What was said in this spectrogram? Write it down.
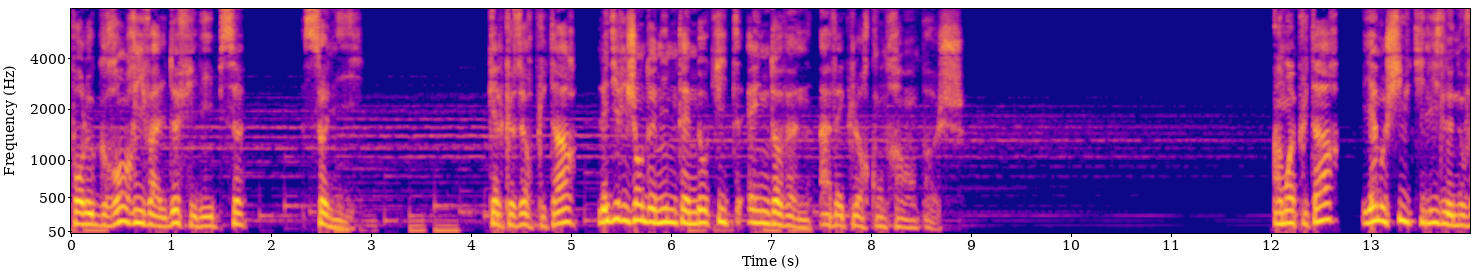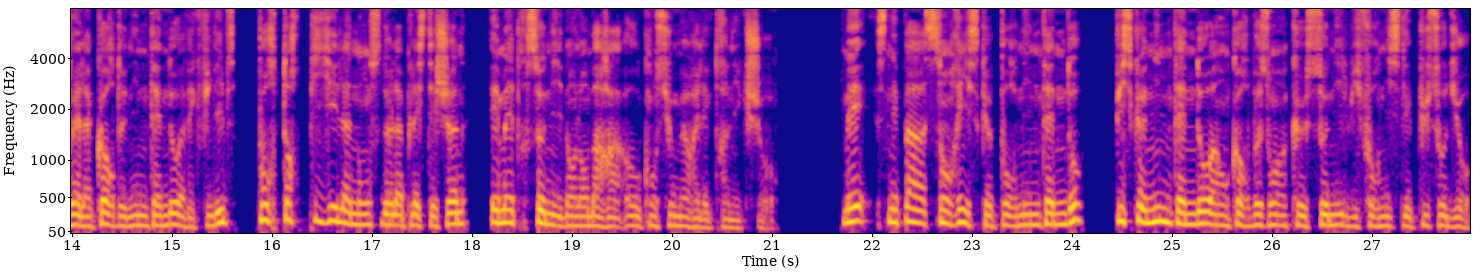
pour le grand rival de Philips, Sony. Quelques heures plus tard, les dirigeants de Nintendo quittent Eindhoven avec leur contrat en poche. Un mois plus tard, Yamoshi utilise le nouvel accord de Nintendo avec Philips pour torpiller l'annonce de la PlayStation et mettre Sony dans l'embarras au Consumer Electronics Show. Mais ce n'est pas sans risque pour Nintendo puisque Nintendo a encore besoin que Sony lui fournisse les puces audio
